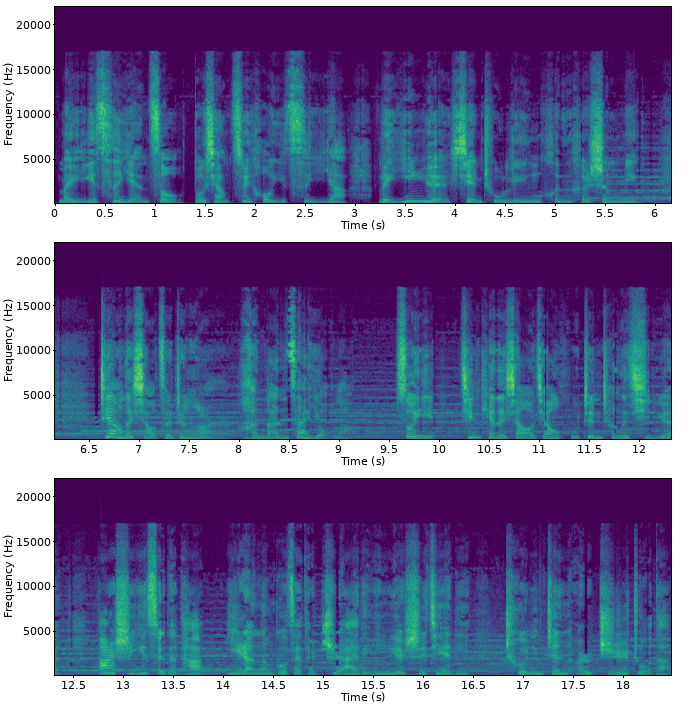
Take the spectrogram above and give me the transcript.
每一次演奏都像最后一次一样，为音乐献出灵魂和生命。这样的小泽征尔很难再有了。所以，今天的《笑傲江湖》真诚的祈愿：八十一岁的他依然能够在他挚爱的音乐世界里纯真而执着地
